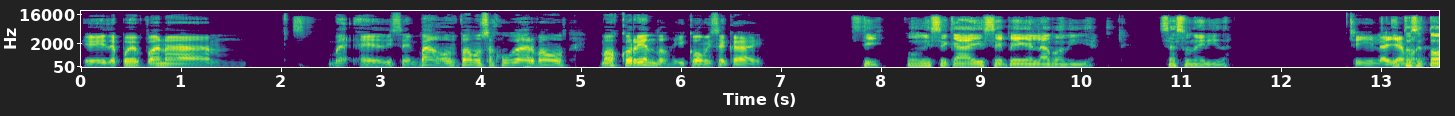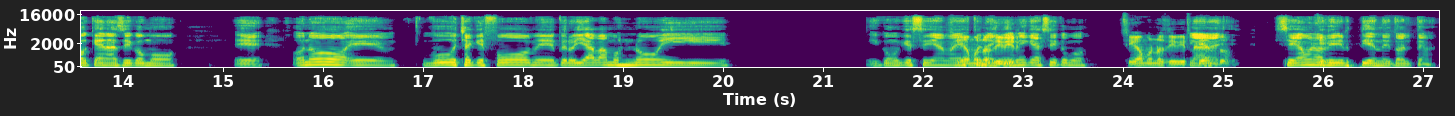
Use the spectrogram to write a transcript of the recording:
Eh, después van a mm, eh, dicen, "Vamos, vamos a jugar, vamos, vamos corriendo" y Comi se cae. Sí, Comi se cae y se pega en la rodilla. Se hace una herida. Sí, la llama. Entonces todos quedan así como, eh, oh no, eh, bucha que fome, pero ya vamos no y... ¿Y cómo que se llama esto? divir- Najimi que así como, Sigámonos divirtiendo. claro, sigámonos divirtiendo y todo el tema.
